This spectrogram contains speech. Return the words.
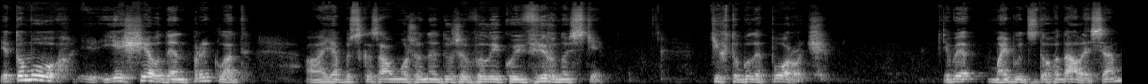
І тому є ще один приклад, я би сказав, може, не дуже великої вірності. Ті, хто були поруч. І ви, мабуть, здогадалися,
